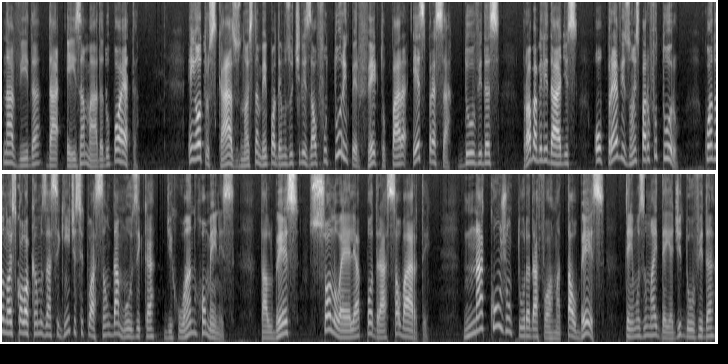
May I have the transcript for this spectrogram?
na vida da ex-amada do poeta. Em outros casos, nós também podemos utilizar o futuro imperfeito para expressar dúvidas, probabilidades ou previsões para o futuro, quando nós colocamos a seguinte situação da música de Juan Jiménez. Talvez solo ella podrá salvar-te. Na conjuntura da forma talvez, temos uma ideia de dúvida,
